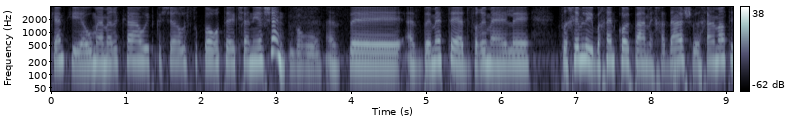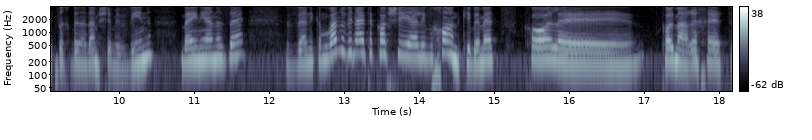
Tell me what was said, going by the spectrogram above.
כן? כי ההוא מאמריקה, הוא יתקשר לסופורט כשאני ישן. ברור. אז, אז באמת הדברים האלה צריכים להיבחן כל פעם מחדש, ולכן אמרתי, צריך בן אדם שמבין בעניין הזה. ואני כמובן מבינה את הקושי לבחון, כי באמת כל, כל מערכת...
